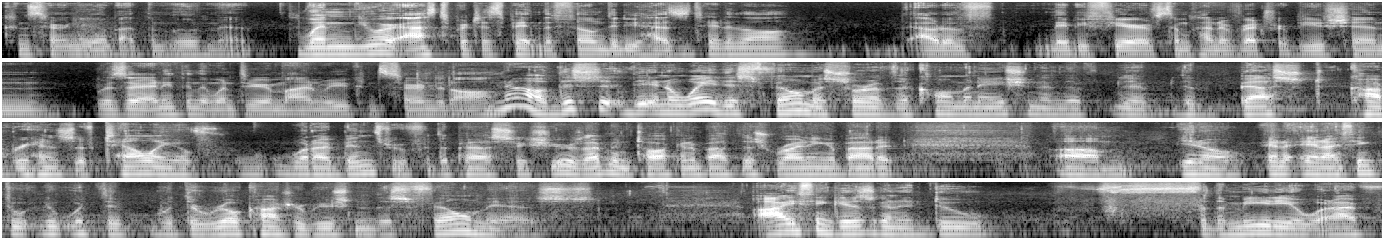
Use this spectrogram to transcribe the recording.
concern you about the movement. When you were asked to participate in the film, did you hesitate at all? Out of maybe fear of some kind of retribution? Was there anything that went through your mind? Were you concerned at all? No, this in a way, this film is sort of the culmination and the, the, the best comprehensive telling of what I've been through for the past six years. I've been talking about this, writing about it, um, you know, and, and I think the, what the what the real contribution of this film is, I think it is going to do for the media what I've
